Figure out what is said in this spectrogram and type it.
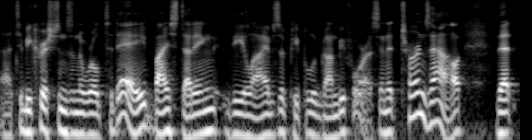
uh, to be Christians in the world today by studying the lives of people who've gone before us. And it turns out that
